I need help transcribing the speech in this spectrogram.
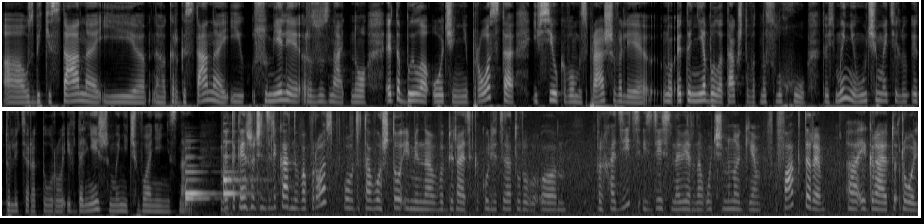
а, Узбекистана и а, Кыргызстана и сумели разузнать, но это было очень непросто, и все, у кого мы спрашивали, ну, это не было так, что вот на слуху, то есть мы не учим эти, эту литературу, и в дальнейшем мы ничего о ней не знаем. Это, конечно, очень деликатный вопрос по поводу того, что именно выбирать, какую литературу э, проходить, и здесь, наверное, очень многие факторы э, играют роль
